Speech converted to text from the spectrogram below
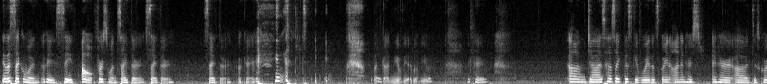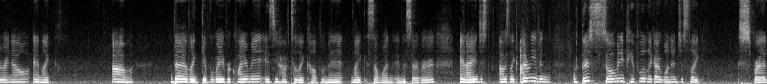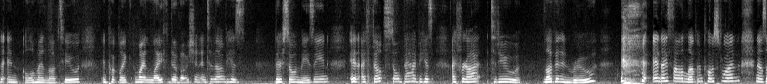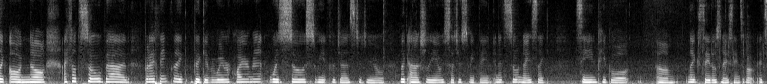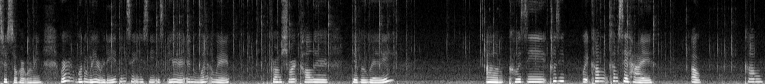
Yeah, the second one. Okay, Sath. Oh, first one, Scyther. Scyther. Scyther. Okay. oh my god, Newbie, I love you. Okay um Jazz has like this giveaway that's going on in her in her uh Discord right now and like um the like giveaway requirement is you have to like compliment like someone in the server and I just I was like I don't even there's so many people like I want to just like spread and all my love to and put like my life devotion into them because they're so amazing and I felt so bad because I forgot to do Lovin' and Rue. and I saw Lovin' post one, and I was like, oh no, I felt so bad. But I think like the giveaway requirement was so sweet for Jazz to do. Like actually, it was such a sweet thing, and it's so nice like seeing people um like say those nice things about. It's just so heartwarming. We're one away already. Dansui AJC is air and one away from short collar giveaway. Um, cozy, cozy. Wait, come, come say hi. Oh, come.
